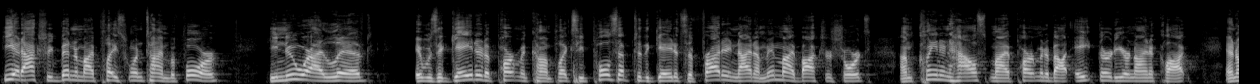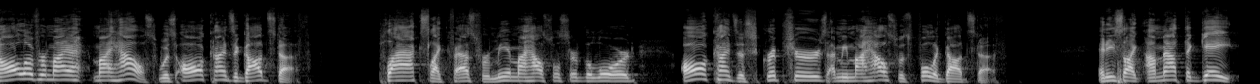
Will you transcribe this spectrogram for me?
he had actually been to my place one time before. He knew where I lived. It was a gated apartment complex. He pulls up to the gate. It's a Friday night. I'm in my boxer shorts. I'm cleaning house, my apartment about 8:30 or 9 o'clock. And all over my, my house was all kinds of God stuff plaques like, as for me and my house will serve the Lord, all kinds of scriptures. I mean, my house was full of God stuff. And he's like, I'm at the gate.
